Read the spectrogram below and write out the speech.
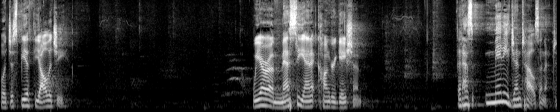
Will it just be a theology? We are a messianic congregation that has many Gentiles in it.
